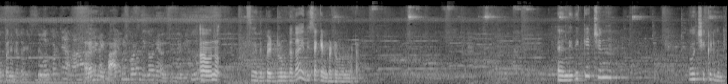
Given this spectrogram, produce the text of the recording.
ఓపెన్ కదా. అలానే మీ పార్కింగ్ కూడా దిగవనే వచ్చింది మీకు. అవును. సో ఇది బెడ్రూమ్ కదా ఇది సెకండ్ బెడ్రూమ్ అనమాట అండ్ ఇది కిచెన్. ఓ చీకటిగా ఉంది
